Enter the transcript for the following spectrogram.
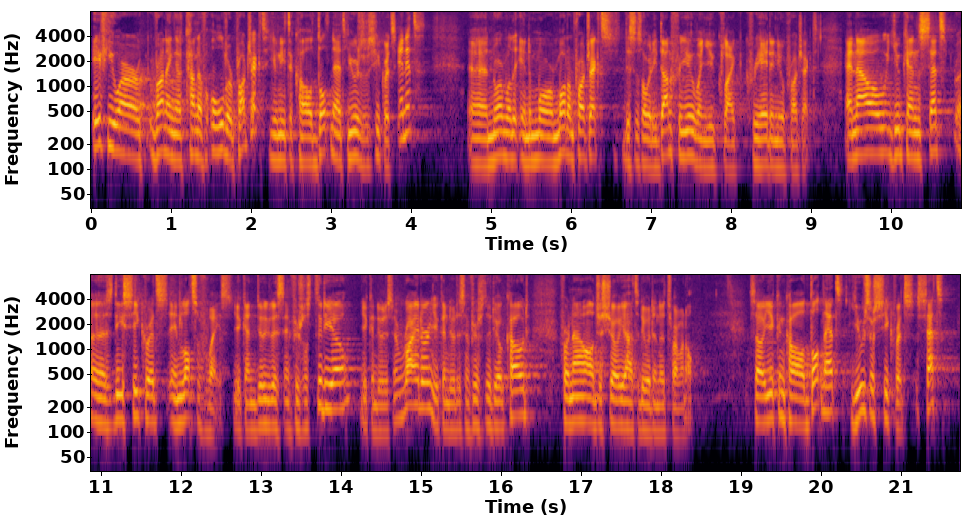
If you are running a kind of older project, you need to call .NET user secrets init. Uh, normally in the more modern projects, this is already done for you when you like create a new project. And now you can set uh, these secrets in lots of ways. You can do this in Visual Studio, you can do this in Rider, you can do this in Visual Studio Code. For now, I'll just show you how to do it in the terminal. So you can call .NET user secrets set,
